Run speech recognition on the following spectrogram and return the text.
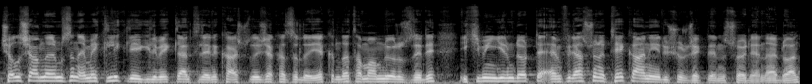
çalışanlarımızın emeklilikle ilgili beklentilerini karşılayacak hazırlığı yakında tamamlıyoruz dedi. 2024'te enflasyonu tek haneye düşüreceklerini söyleyen Erdoğan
